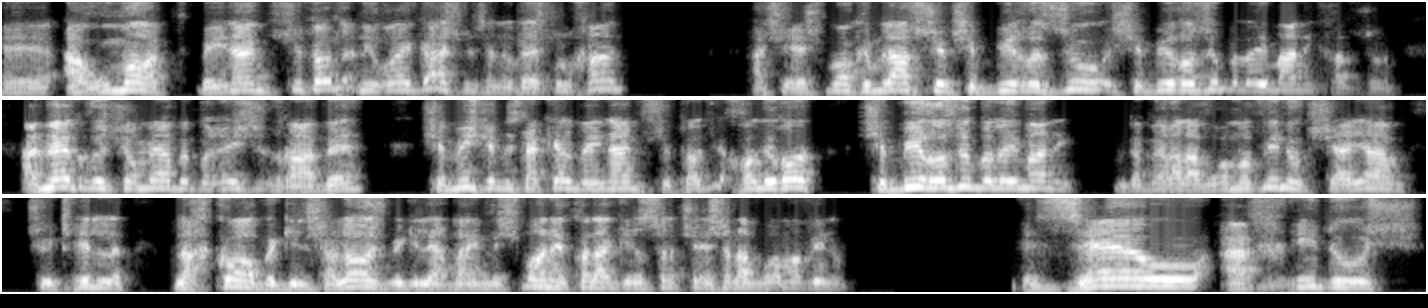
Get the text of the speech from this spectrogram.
אה, ערומות, בעיניים פשוטות, אני רואה גשמס, אני רואה שולחן. אז שיש מוקם לחשב שבירזו, שבירזו בלא אימני חס ושלום. המדרש אומר בבראשית רבה, שמי שמסתכל בעיניים פשוטות יכול לראות שבירזו בלא אימני. מדבר על אברום אבינו כשהיה, כשהוא התחיל לחקור בגיל שלוש, בגיל 48, כל הגרסות שיש על אברום אבינו. וזהו החידוש,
